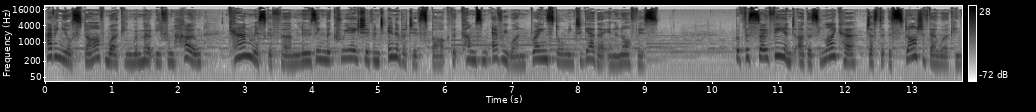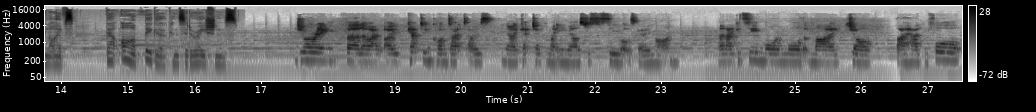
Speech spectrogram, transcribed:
Having your staff working remotely from home can risk a firm losing the creative and innovative spark that comes from everyone brainstorming together in an office. But for Sophie and others like her, just at the start of their working lives, there are bigger considerations. During furlough, I, I, kept in contact. I was, you know, I kept checking my emails just to see what was going on. And I could see more and more that my job that I had before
